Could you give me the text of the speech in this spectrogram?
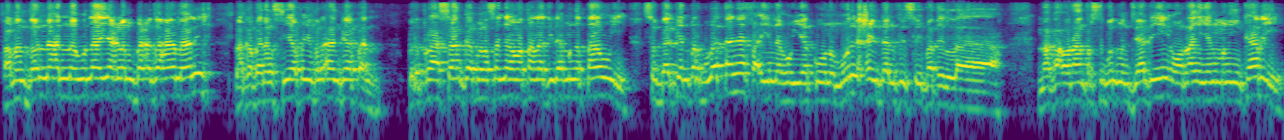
Faman dhanna annahu la ya'lam ba'da 'amalihi, maka barang siapa yang beranggapan berprasangka bahwasanya Allah Taala tidak mengetahui sebagian perbuatannya fa innahu yakunu mulhidan fi sifatillah. Maka orang tersebut menjadi orang yang mengingkari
